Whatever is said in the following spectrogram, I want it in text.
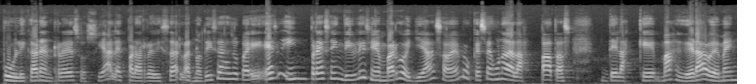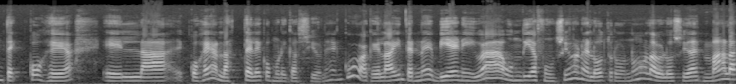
publicar en redes sociales, para revisar las noticias de su país, es imprescindible y sin embargo ya sabemos que esa es una de las patas de las que más gravemente cogea eh, la, cogean las telecomunicaciones en Cuba, que la internet viene y va, un día funciona, el otro no, la velocidad es más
